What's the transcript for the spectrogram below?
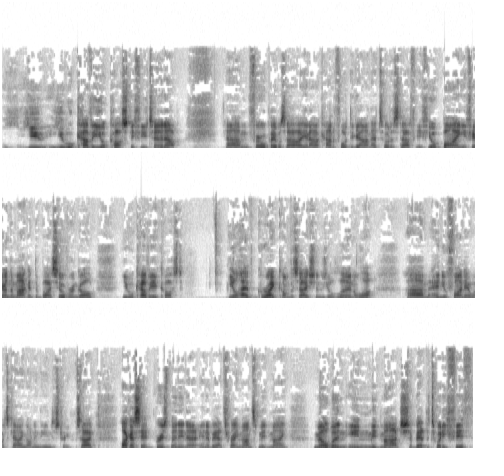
you you will cover your cost if you turn up. Um, for all people say, oh, you know, I can't afford to go and that sort of stuff. If you're buying, if you're in the market to buy silver and gold, you will cover your cost. You'll have great conversations. You'll learn a lot. Um, and you'll find out what's going on in the industry. So, like I said, Brisbane in, a, in about three months, mid May, Melbourne in mid March, about the 25th.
